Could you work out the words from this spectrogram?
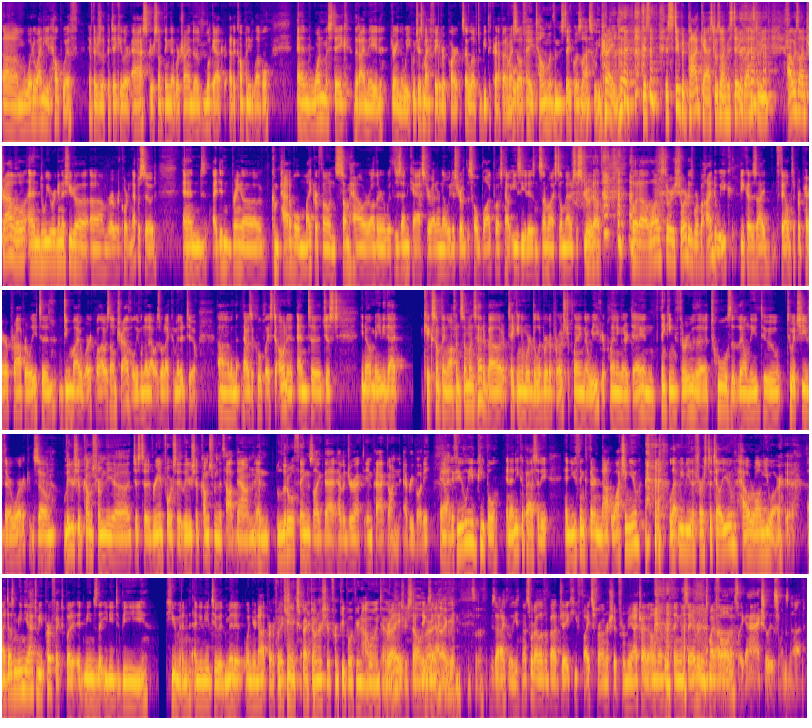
Um, what do I need help with? If there's a particular ask or something that we're trying to look at at a company level, and one mistake that I made during the week, which is my favorite part because I love to beat the crap out of myself. Hey, tell them what the mistake was last week. Right. this this stupid podcast was my mistake last week. I was on travel and we were going to shoot a um, record an episode, and I didn't bring a compatible microphone somehow or other with Zencastr. I don't know. We just wrote this whole blog post how easy it is, and somehow I still managed to screw it up. but uh, long story short is we're behind a week because I failed to prepare properly to do my work while I was on travel, even though that was what I committed to. Um, and that was a cool place to own it and to just, you know, maybe that kick something off in someone's head about taking a more deliberate approach to planning their week or planning their day and thinking through the tools that they'll need to to achieve their work. And so Yeah. leadership comes from the uh, just to reinforce it leadership comes from the top down and little things like that have a direct impact on everybody yeah, if you lead people in any capacity and you think they're not watching you, let me be the first to tell you how wrong you are. yeah Uh, it doesn't mean you have to be perfect, but it means that you need to be human and you need to admit it when you're not perfect. you can't expect ownership from people if you're not willing to own Right. things yourself right? Exactly. Like, it's a- Exactly. That's what I love about Jake. He fights for ownership for me. I try to own everything and say everything's my fault. It's like, ah, actually, this one's not.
